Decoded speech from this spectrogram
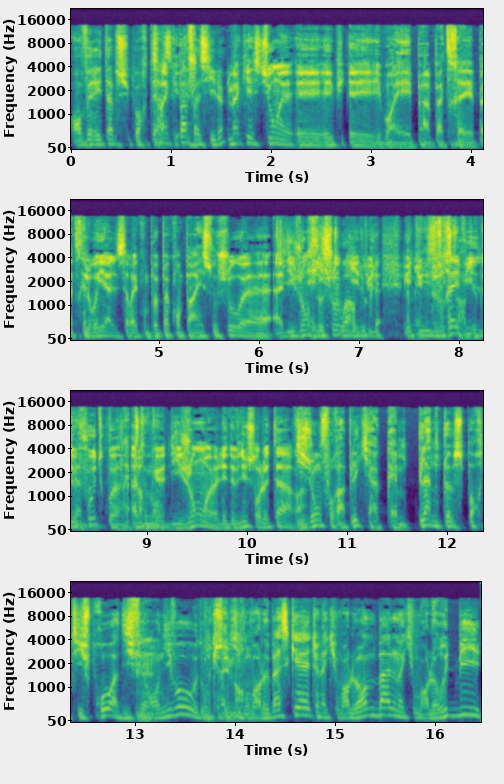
en véritables supporters. C'est pas facile. Ma question est, est, est- est- bon, est pas, pas très, pas très loyale. C'est vrai qu'on peut pas comparer Sochaux à, à Dijon. Sochaux qui est une, est vraie ville de foot, quoi. Exactement. Alors que Dijon, euh, l'est devenu sur le tard. Dijon, faut rappeler qu'il y a quand même plein de clubs sportifs pro à différents niveaux. Donc il y en a qui vont voir le basket, il y en a qui vont voir le handball, il y en a qui vont voir le rugby.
